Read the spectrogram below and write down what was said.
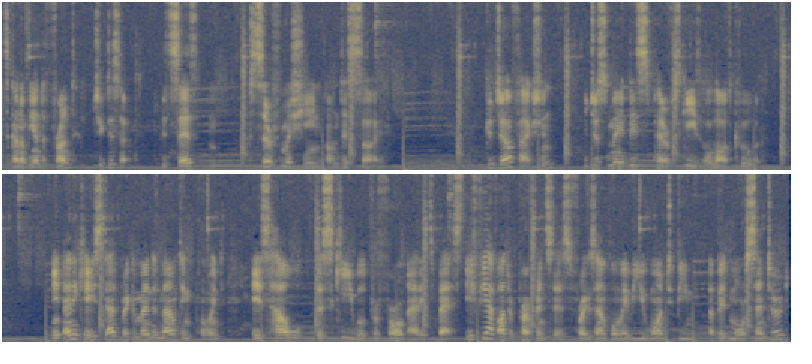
it's gonna be on the front. Check this out. It says surf machine on this side. Good job faction, you just made this pair of skis a lot cooler. In any case, that recommended mounting point is how the ski will perform at its best. If you have other preferences, for example, maybe you want to be a bit more centered,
